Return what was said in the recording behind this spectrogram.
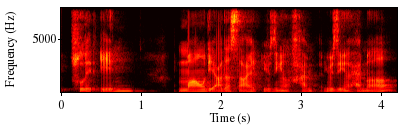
pull it in, mount the other side using a, using a hammer.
